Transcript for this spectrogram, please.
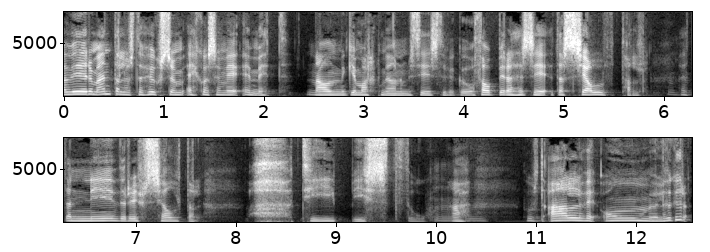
að við erum endalast að hugsa um eitthvað sem við emitt náðum ekki markmiðanum í síðustu viku og þá byrja þessi, þetta sjálftal þetta niður yfir sjálftal. Oh, típist þú. Ha, þú veist alveg ómöguleg þú getur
